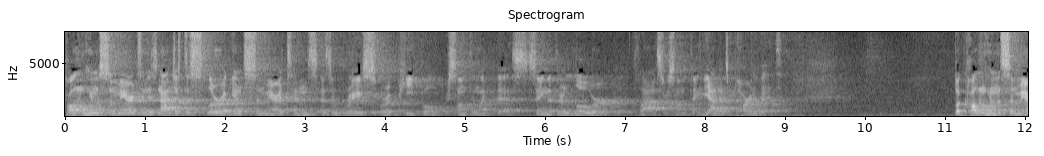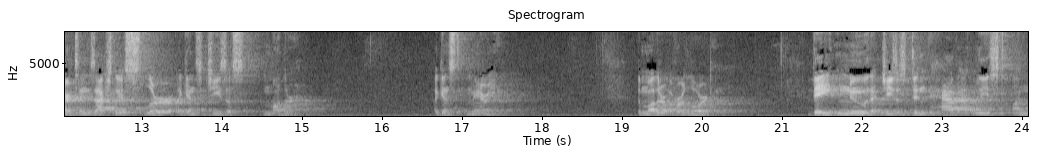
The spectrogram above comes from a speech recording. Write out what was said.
Calling him a Samaritan is not just a slur against Samaritans as a race or a people or something like this, saying that they're lower class or something. Yeah, that's part of it. But calling him a Samaritan is actually a slur against Jesus' mother against Mary, the mother of our Lord. They knew that Jesus didn't have at least an,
